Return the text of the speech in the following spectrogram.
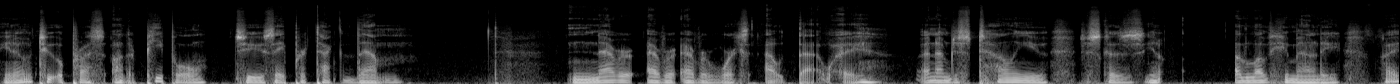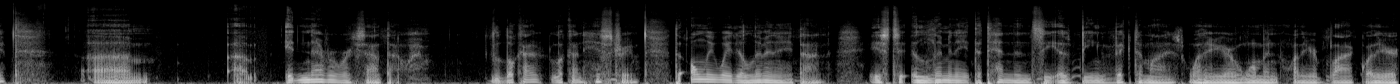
you know, to oppress other people to say protect them. Never ever ever works out that way. And i'm just telling you just because you know i love humanity okay um, um, it never works out that way look at look on history the only way to eliminate that is to eliminate the tendency of being victimized whether you're a woman whether you're black whether you're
